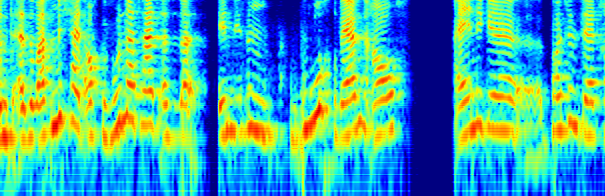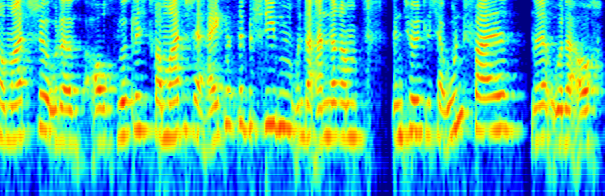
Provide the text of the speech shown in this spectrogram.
Und also was mich halt auch gewundert hat, also in diesem Buch werden auch einige äh, potenziell traumatische oder auch wirklich traumatische Ereignisse beschrieben, unter anderem ein tödlicher Unfall ne, oder auch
